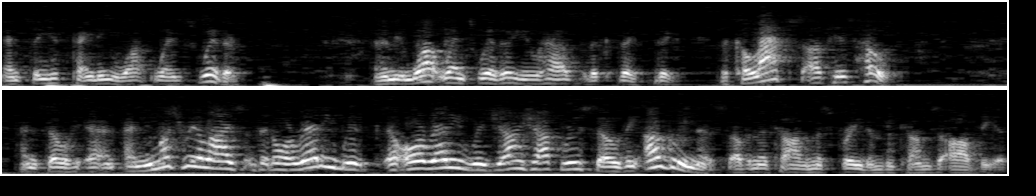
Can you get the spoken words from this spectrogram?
and see his painting What Went Whither. And in What Went Whither, you have the, the, the, the collapse of his hope. And so, and, and you must realize that already with, already with Jean-Jacques Rousseau, the ugliness of an autonomous freedom becomes obvious.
